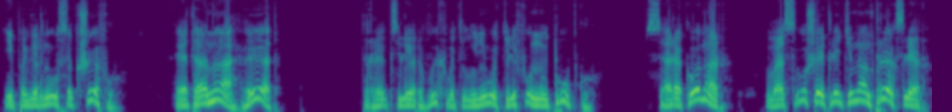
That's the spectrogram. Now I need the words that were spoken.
и повернулся к шефу. «Это она, Эд!» Трекслер выхватил у него телефонную трубку. «Сара Коннор, вас слушает лейтенант Трекслер!»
